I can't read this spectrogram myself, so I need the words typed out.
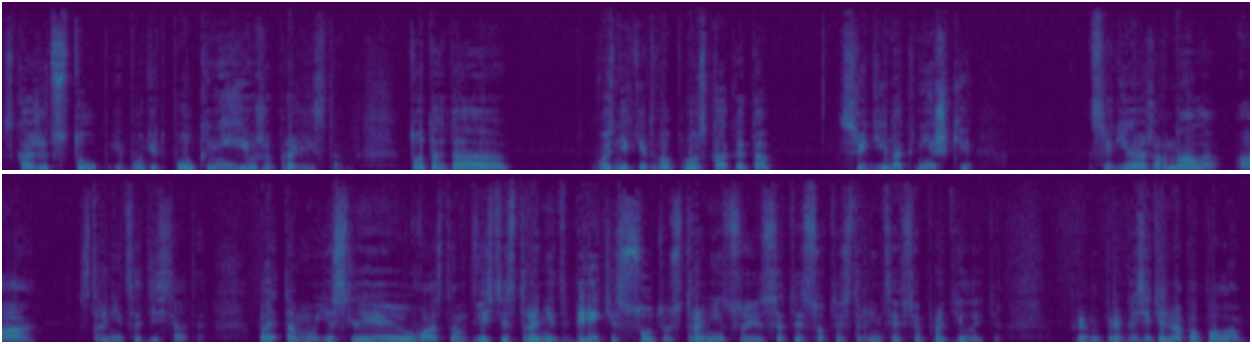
скажет стоп и будет пол книги уже пролистан, то тогда возникнет вопрос, как это средина книжки, средина журнала, а страница 10. Поэтому, если у вас там 200 страниц, берите сотую страницу и с этой сотой страницей все проделайте. Приблизительно пополам.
